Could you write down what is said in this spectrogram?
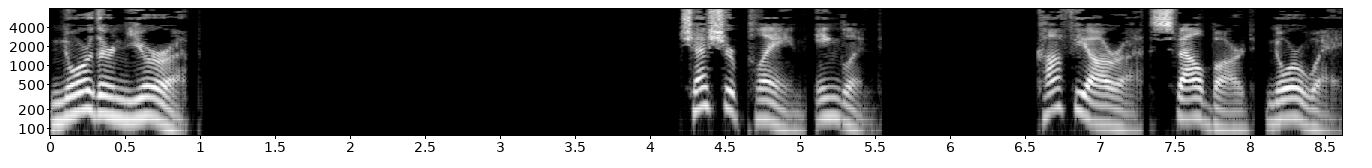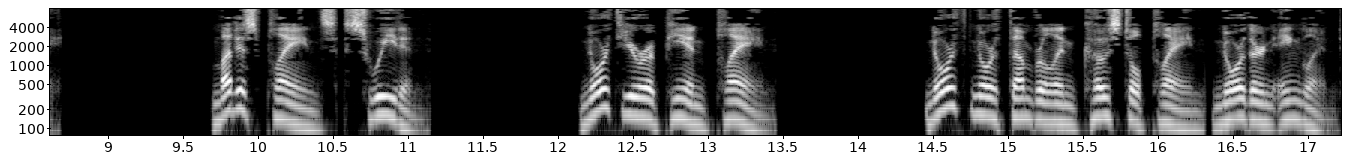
Northern Europe. Cheshire Plain England. Kaffiøyra Svalbard Norway. Muddus Plains Sweden. North European Plain. North Northumberland Coastal Plain Northern England.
